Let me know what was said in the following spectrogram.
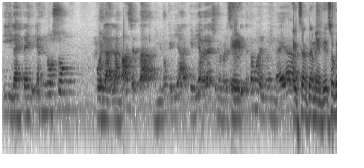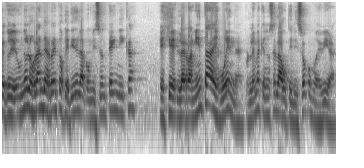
y las estadísticas no son pues la- las más acertadas. Y uno quería, quería ver eso, me parece que Eh, ahorita estamos en, en la era... Exactamente, eso que tú dices. Uno de los grandes retos que tiene la comisión técnica es que la herramienta es buena, el problema es que no se la utilizó como debía.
